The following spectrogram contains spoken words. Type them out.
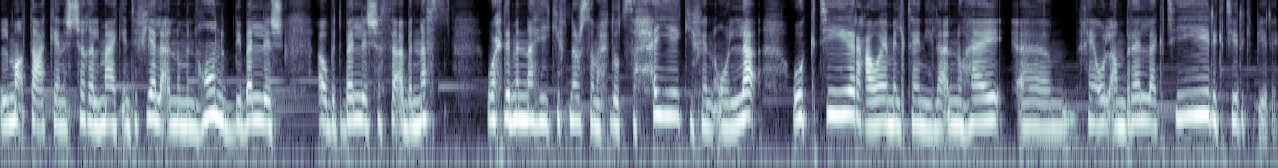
المقطع كان الشغل معك أنت فيها لأنه من هون ببلش أو بتبلش الثقة بالنفس. وحدة منها هي كيف نرسم حدود صحية كيف نقول لأ وكتير عوامل تانية لأنه هاي خلينا نقول أمبريلا كتير كتير كبيرة.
